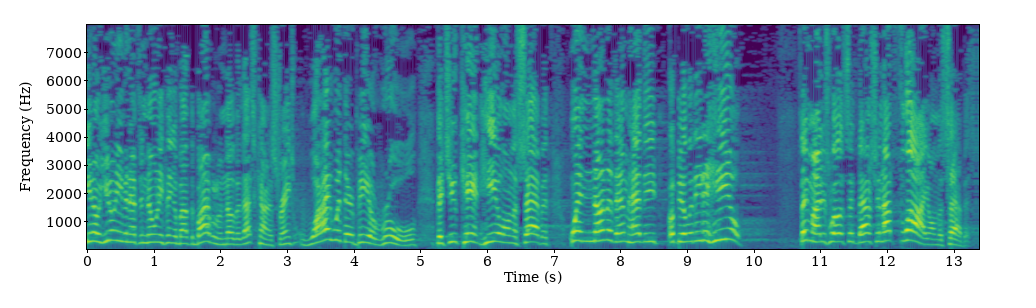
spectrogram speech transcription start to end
You know, you don't even have to know anything about the Bible to know that that's kind of strange. Why would there be a rule that you can't heal on the Sabbath when none of them had the ability to heal? They might as well have said, thou shalt not fly on the Sabbath.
